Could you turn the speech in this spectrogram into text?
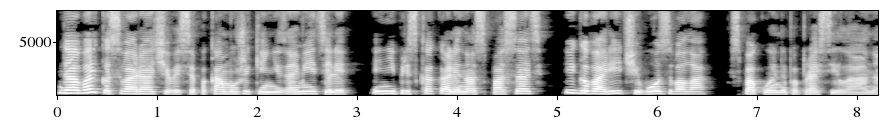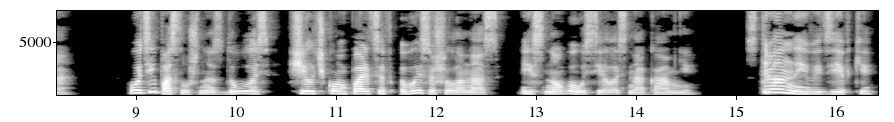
«Давай-ка сворачивайся, пока мужики не заметили и не прискакали нас спасать, и говори, чего звала», – спокойно попросила она. Оти послушно сдулась, щелчком пальцев высушила нас и снова уселась на камни. «Странные вы, девки.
